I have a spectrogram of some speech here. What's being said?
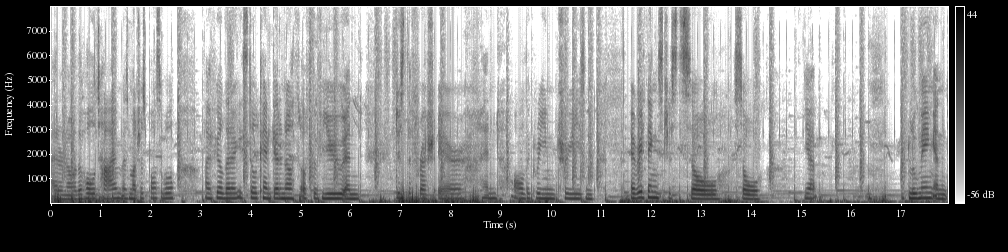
I don't know, the whole time as much as possible, I feel that I still can't get enough of the view and just the fresh air and all the green trees and everything's just so so yeah blooming and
